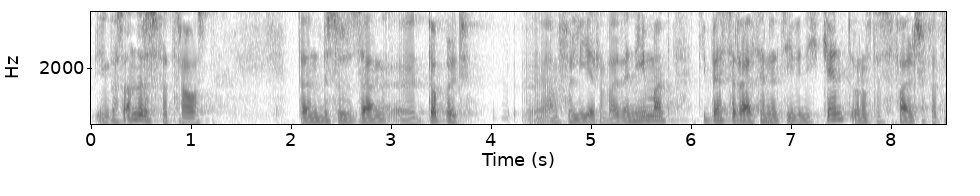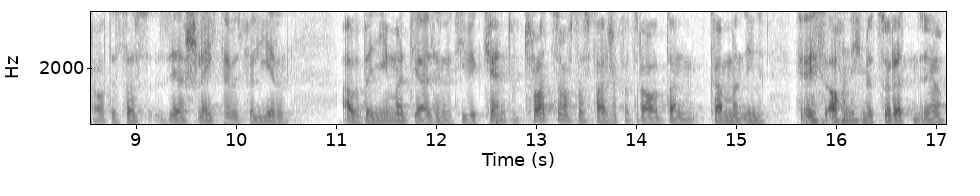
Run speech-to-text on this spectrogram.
irgendwas anderes vertraust, dann bist du sozusagen äh, doppelt äh, am Verlieren. Weil wenn jemand die bessere Alternative nicht kennt und auf das Falsche vertraut, ist das sehr schlecht, er wird verlieren. Aber wenn jemand die Alternative kennt und trotzdem auf das Falsche vertraut, dann kann man ihn, ist auch nicht mehr zu retten, ja.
